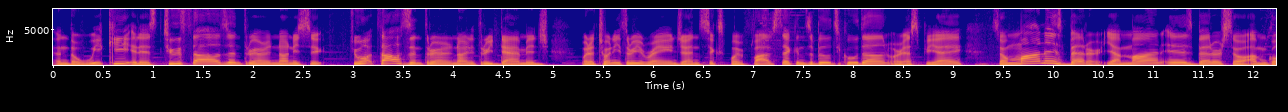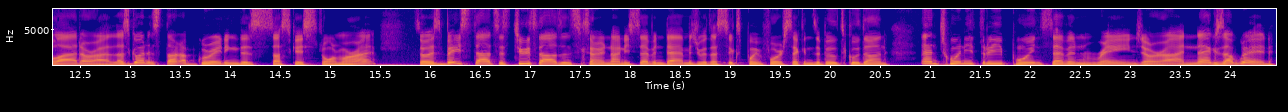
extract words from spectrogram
in the wiki, it is 2,396, 2,393 damage with a 23 range and 6.5 seconds ability cooldown or SPA. So mine is better. Yeah, mine is better. So I'm glad. All right, let's go ahead and start upgrading this Sasuke Storm. All right. So his base stats is 2697 damage with a 6.4 seconds ability cooldown and 23.7 range. Alright, next upgrade.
